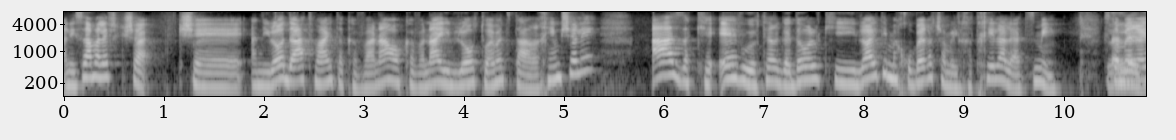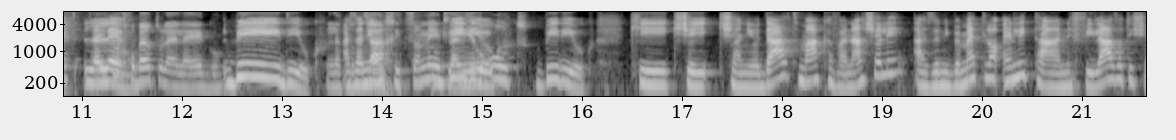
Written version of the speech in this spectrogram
אני שמה לב שכש... כשאני לא יודעת מה הייתה הכוונה, או הכוונה היא לא תואמת את הערכים שלי, אז הכאב הוא יותר גדול, כי לא הייתי מחוברת שם מלכתחילה לעצמי. זאת אומרת, ללב. היית מחוברת אולי לאגו. בדיוק. לתוצאה אני... החיצונית, בדיוק, לנראות. בדיוק. כי כש, כשאני יודעת מה הכוונה שלי, אז אני באמת לא, אין לי את הנפילה הזאת ש,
